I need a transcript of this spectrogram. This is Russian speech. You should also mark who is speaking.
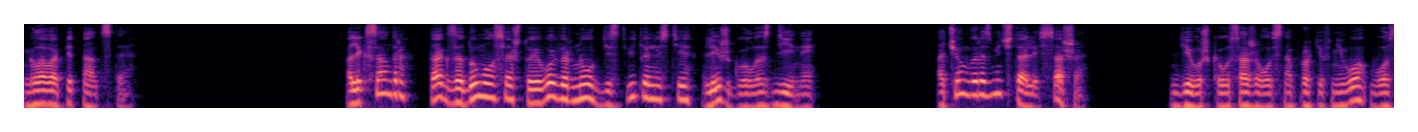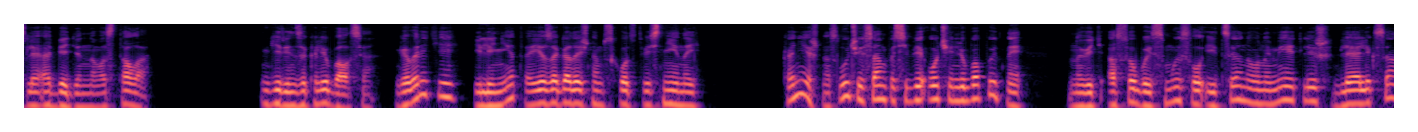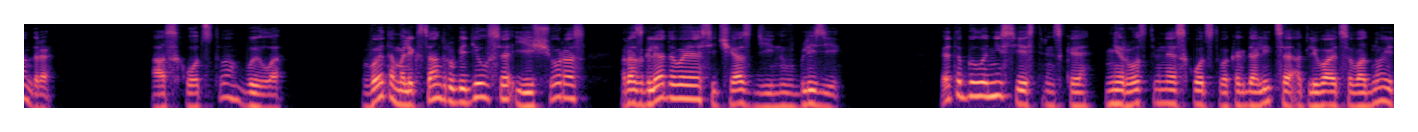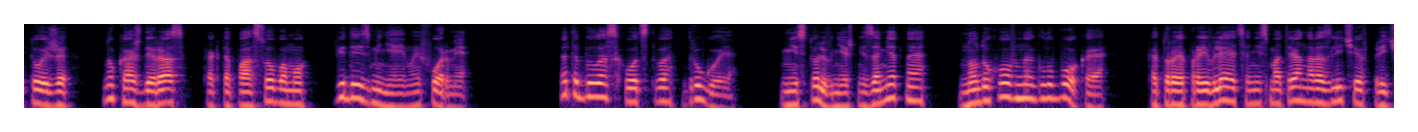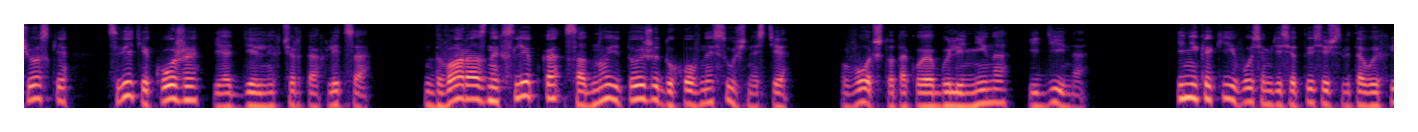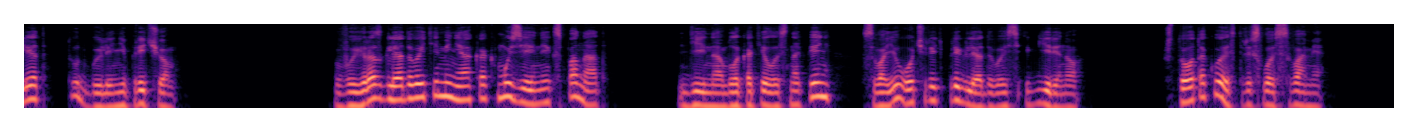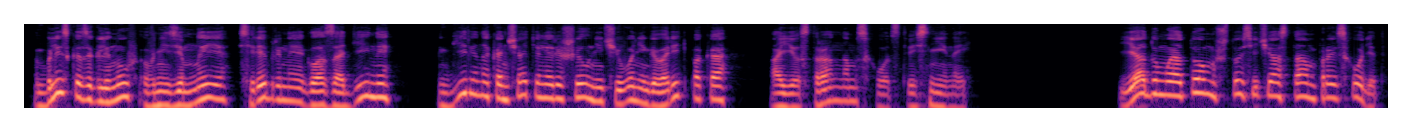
Speaker 1: Глава 15. Александр так задумался, что его вернул к действительности лишь голос Дины. «О чем вы размечтались, Саша?» Девушка усаживалась напротив него возле обеденного стола. Гирин заколебался, говорить ей или нет о ее загадочном сходстве с Ниной. Конечно, случай сам по себе очень любопытный, но ведь особый смысл и цену он имеет лишь для Александра – а сходство было. В этом Александр убедился еще раз, разглядывая сейчас Дину вблизи. Это было не сестринское, не родственное сходство, когда лица отливаются в одной и той же, ну каждый раз как-то по-особому, видоизменяемой форме. Это было сходство другое, не столь внешне заметное, но духовно глубокое, которое проявляется несмотря на различия в прическе, цвете кожи и отдельных чертах лица. Два разных слепка с одной и той же духовной сущности. Вот что такое были Нина и Дина. И никакие 80 тысяч световых лет тут были ни при чем. «Вы разглядываете меня как музейный экспонат». Дина облокотилась на пень, в свою очередь приглядываясь к Гирину. «Что такое стряслось с вами?» Близко заглянув в неземные серебряные глаза Дины, Гирин окончательно решил ничего не говорить пока о ее странном сходстве с Ниной. «Я думаю о том, что сейчас там происходит».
